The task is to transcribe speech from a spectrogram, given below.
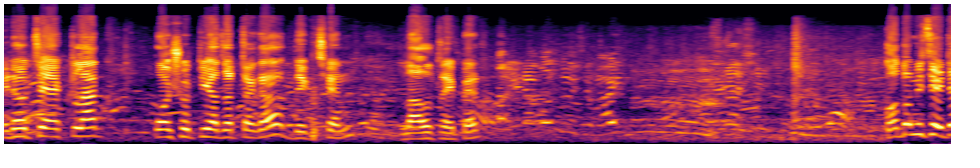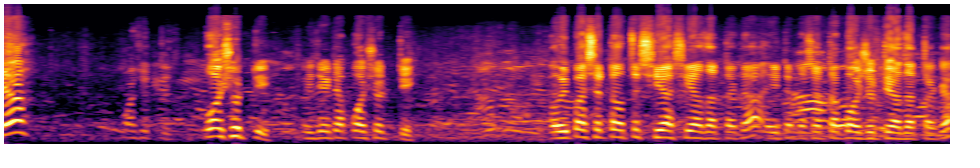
এটা হচ্ছে এক লাখ পঁয়ষট্টি হাজার টাকা দেখছেন লাল টাইপের কত নিচে এটা? পঁয়ষট্টি। পঁয়ষট্টি। এই যে এটা পঁয়ষট্টি। ওই পাশেরটা হচ্ছে ছিয়াশি হাজার টাকা, এইটা পাশেরটা পঁয়ষট্টি হাজার টাকা।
